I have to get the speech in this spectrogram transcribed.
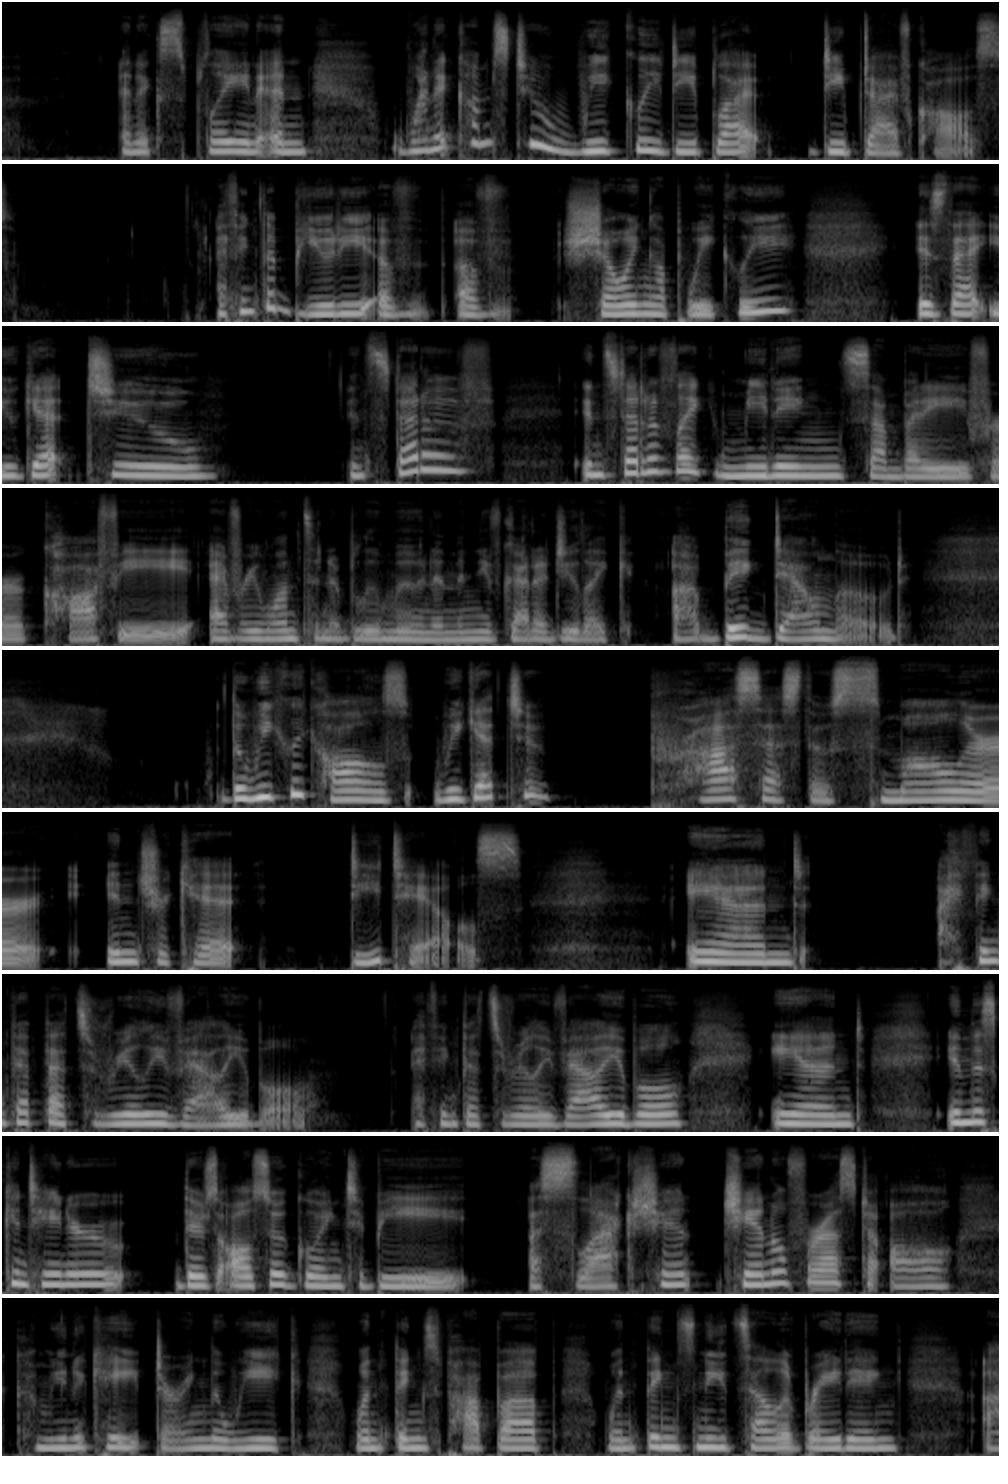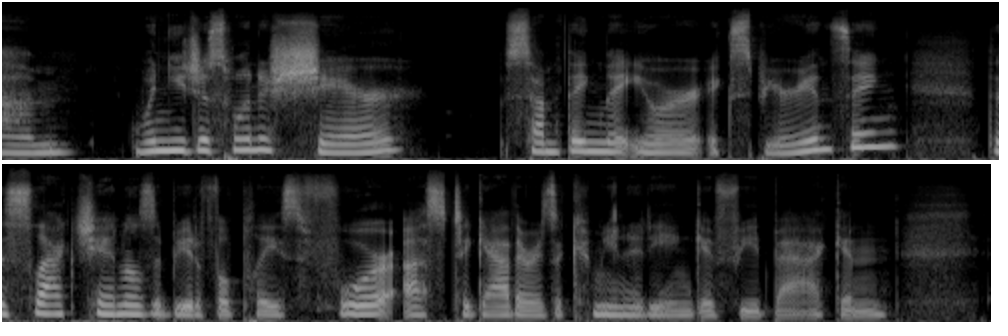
and explain. And when it comes to weekly deep li- deep dive calls, I think the beauty of of showing up weekly is that you get to instead of instead of like meeting somebody for coffee every once in a blue moon and then you've got to do like a big download the weekly calls we get to process those smaller intricate details and I think that that's really valuable. I think that's really valuable. And in this container, there's also going to be a Slack channel for us to all communicate during the week when things pop up, when things need celebrating, um, when you just want to share something that you're experiencing. The Slack channel is a beautiful place for us to gather as a community and give feedback and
